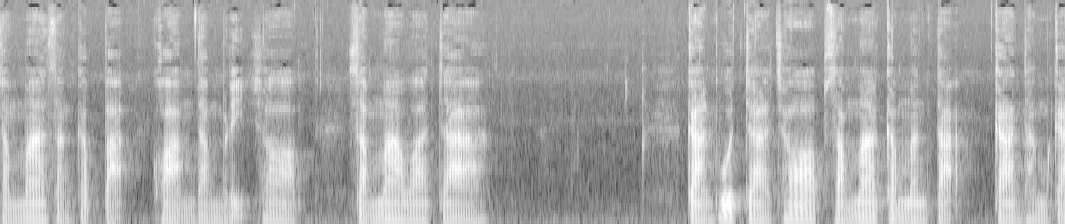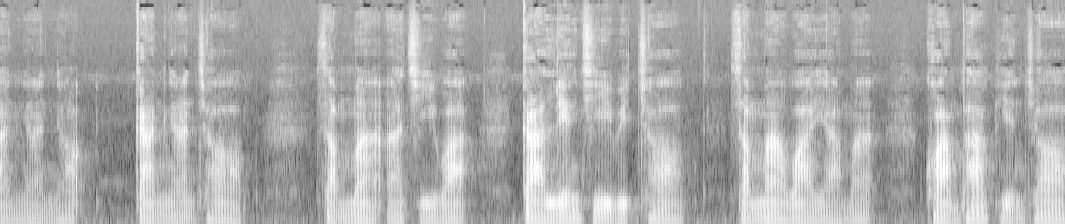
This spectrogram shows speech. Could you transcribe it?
สัมมาสังกัปปะ ความดำริชอบ สัมมาวาจา การพูดจาชอบ สัมมากัมมันตะ การทำการงานการงานชอบ สัมมาอาชีวะ การเลี้ยงชีวิตชอบ สัมมาวายามะ ความภาคเพียรชอบ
